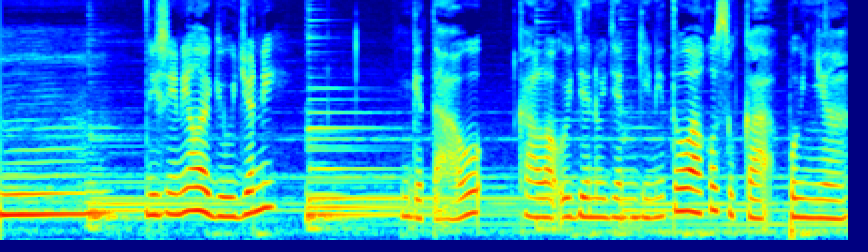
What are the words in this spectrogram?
Hmm, di sini lagi hujan nih. Gak tahu kalau hujan-hujan gini tuh aku suka punya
